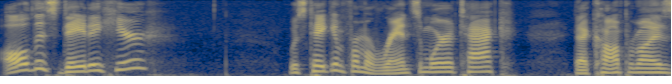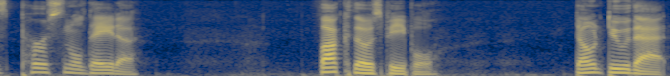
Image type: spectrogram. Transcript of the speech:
all this data here was taken from a ransomware attack that compromised personal data. Fuck those people. Don't do that.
